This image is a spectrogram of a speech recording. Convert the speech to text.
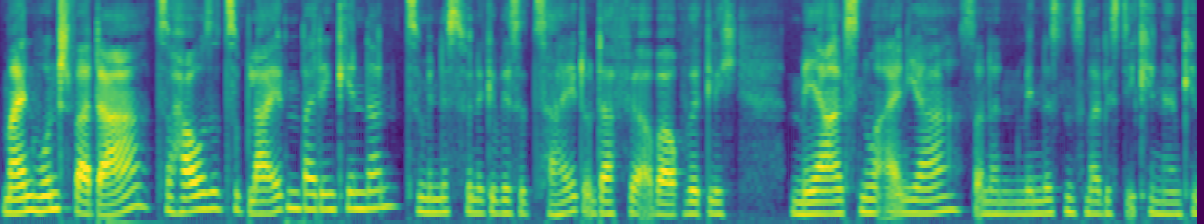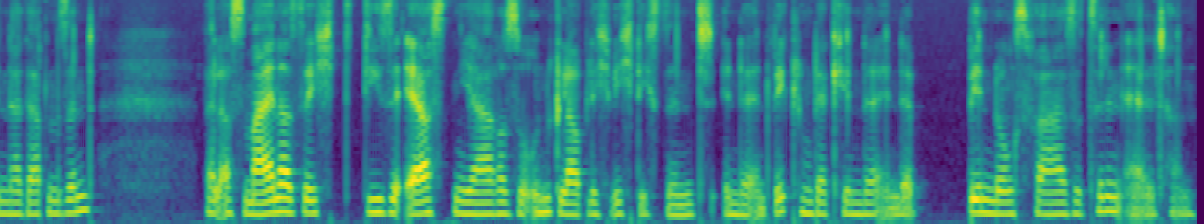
Mein Wunsch war da, zu Hause zu bleiben bei den Kindern, zumindest für eine gewisse Zeit und dafür aber auch wirklich mehr als nur ein Jahr, sondern mindestens mal bis die Kinder im Kindergarten sind weil aus meiner Sicht diese ersten Jahre so unglaublich wichtig sind in der Entwicklung der Kinder, in der Bindungsphase zu den Eltern.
